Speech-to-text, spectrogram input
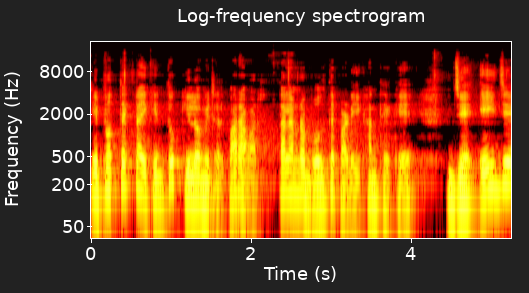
এই প্রত্যেকটাই কিন্তু কিলোমিটার পার আওয়ার তাহলে আমরা বলতে পারি এখান থেকে যে এই যে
